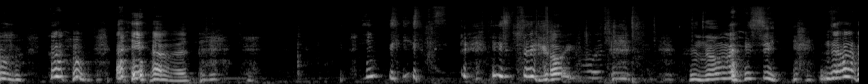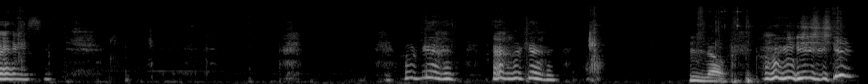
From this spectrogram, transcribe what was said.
okay. I have it. He's, he's still going for it. No mercy. No mercy. Oh god. Oh god. No. Oh shit.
